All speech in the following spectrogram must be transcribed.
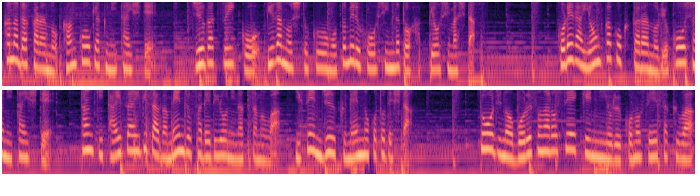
カナダからの観光客に対して10月以降ビザの取得を求める方針だと発表しました。これら4カ国からの旅行者に対して短期滞在ビザが免除されるようになったのは2019年のことでした。当時のボルソナロ政権によるこの政策は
